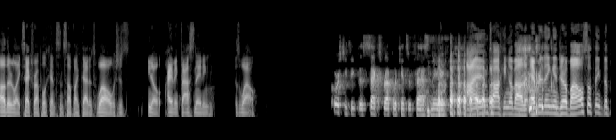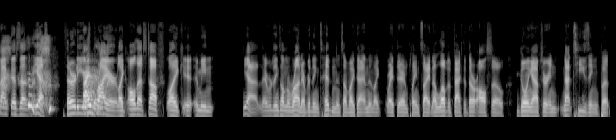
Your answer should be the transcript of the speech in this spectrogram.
other like sex replicants and stuff like that as well which is you know i think fascinating as well. Of course, you think the sex replicants are fascinating. I am talking about everything in general, but I also think the fact is that yes, thirty years prior, like all that stuff, like it, I mean, yeah, everything's on the run, everything's hidden and stuff like that, and they're like right there in plain sight. And I love the fact that they're also going after and not teasing, but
